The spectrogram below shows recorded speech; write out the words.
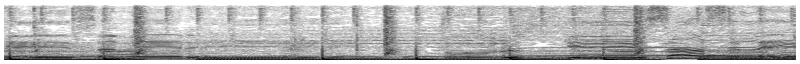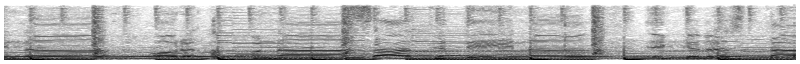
के सवेरे। तू रुक के सांस लेना और अपना साथ देना, एक रास्ता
